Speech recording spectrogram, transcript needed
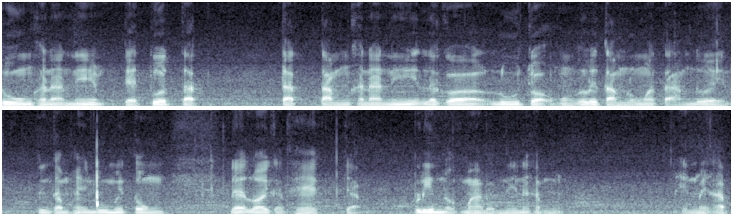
สูงขนาดนี้ แต่ตัวตัด ตัดต่ำขนาดนี้ แล้วก็รูเจาะห่วงก็เลยต่ำลงมาตามด้วย จึงทำให้รูไม่ตรง และรอยกระแทกจะปลิ้นออกมาแบบนี้นะครับ เห็นไหมครับ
